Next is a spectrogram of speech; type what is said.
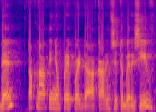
Then, tap natin yung preferred uh, currency to be received.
